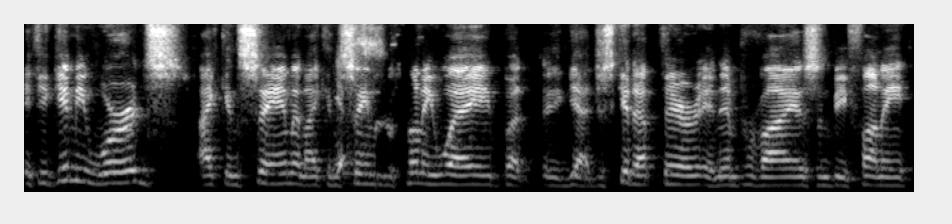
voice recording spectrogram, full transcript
if you give me words, I can say them and I can yes. say them in a funny way. But uh, yeah, just get up there and improvise and be funny.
